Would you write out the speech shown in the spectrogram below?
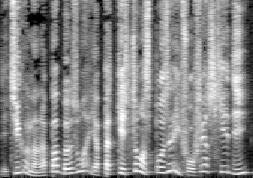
L'éthique, on n'en a pas besoin, il n'y a pas de question à se poser, il faut faire ce qui est dit.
